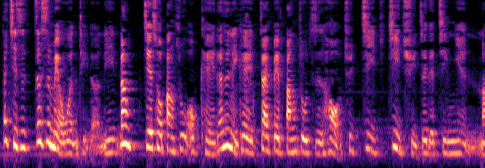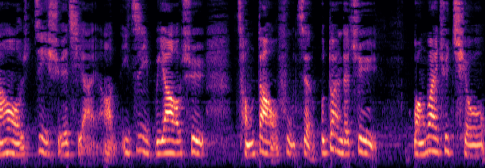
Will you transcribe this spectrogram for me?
但其实这是没有问题的，你让接受帮助 OK，但是你可以在被帮助之后去记汲取这个经验，然后自己学起来啊，以自己不要去重蹈覆辙，不断的去往外去求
